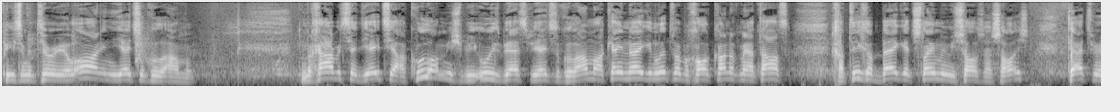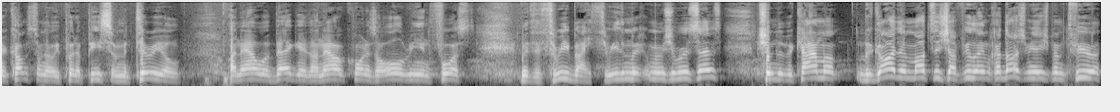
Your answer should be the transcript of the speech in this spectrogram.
piece of material on in the yitzchakul alma. The Mechaber said, Yetzi al kulam, be always best be Yetzi al kulam. Al kei noig in Litva b'chol kanaf me'atas, chaticha beged shleimim mishal shashalish. That's where it comes from, that we put a piece of material on our beged, on our corners, are all reinforced with a three by three, the Mechaber says. Shem de bekama, begadim matzah shafilu im chadash, v'yesh bem tfira,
